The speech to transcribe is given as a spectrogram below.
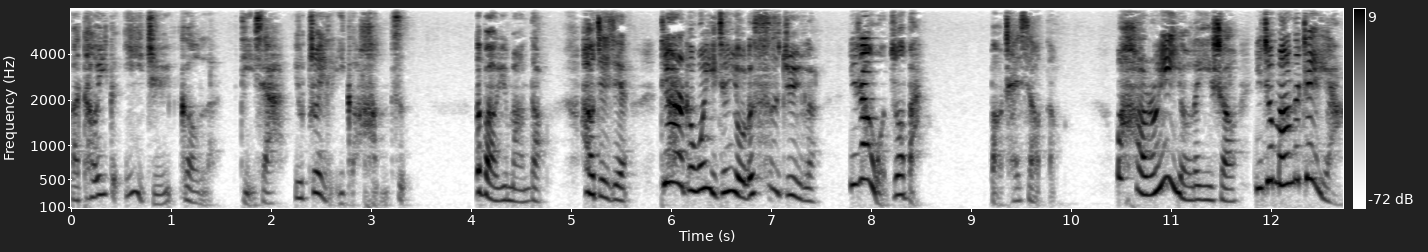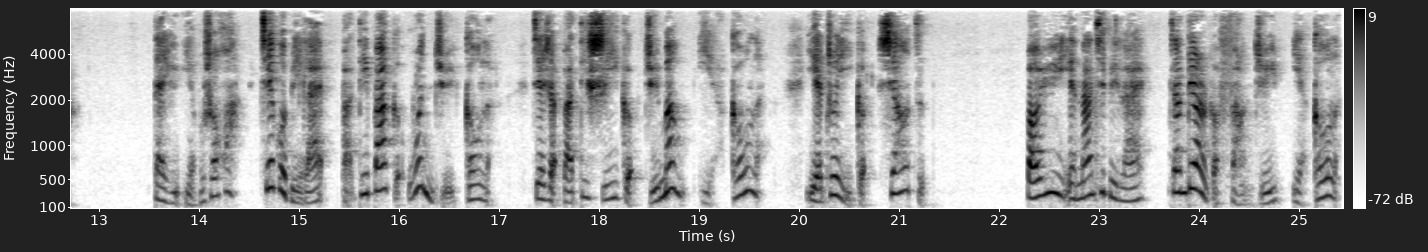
把头一个一局勾了，底下又缀了一个横字。宝玉忙道：“好姐姐，第二个我已经有了四句了，你让我做吧。”宝钗笑道：“我好容易有了一首，你就忙得这样。”黛玉也不说话。接过笔来，把第八个问句勾了，接着把第十一个菊梦也勾了，也缀一个萧字。宝玉也拿起笔来，将第二个仿菊也勾了，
